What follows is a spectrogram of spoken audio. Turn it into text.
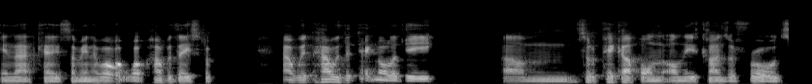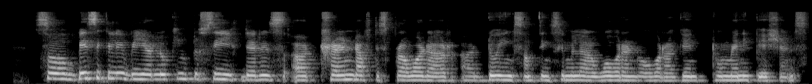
in that case? I mean, what what how would they sort of how would how would the technology um sort of pick up on on these kinds of frauds? So basically, we are looking to see if there is a trend of this provider uh, doing something similar over and over again to many patients.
